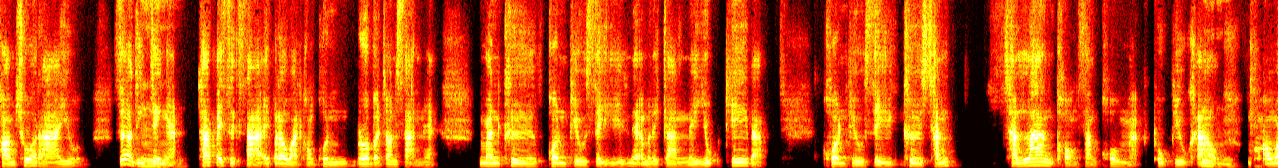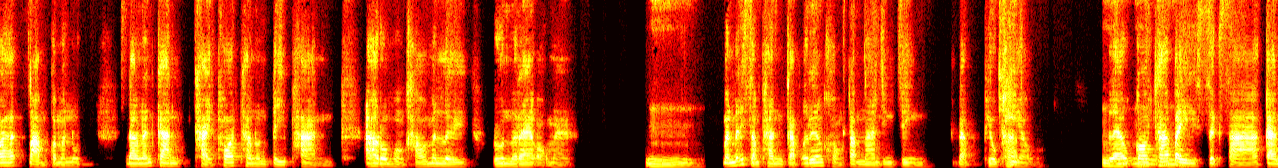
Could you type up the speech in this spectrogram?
ความชั่วร้ายอยู่ ซึ่งจริงๆอะถ้าไปศึกษาไอ้ประวัติของคุณ Robert Johnson เนี่ย มันคือคนผิวสีในอเมริกันในยุคที่แบบ คนผิวสีคือชั้น ชั้นล่างของสังคมอะถูกผิวขาวมองว่าต่ำกว่ามนุษย์ ดังนั้นการถ่ายทอดทางดนตรีผ่าน อารมณ์ของเขามันเลยรุนแรงออกมา อืม มันไม่ได้สัมพันธ์กับเรื่องของตำนานจริง ๆ แบบเพียวๆแล้วก็ถ้าไปศึกษากัน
